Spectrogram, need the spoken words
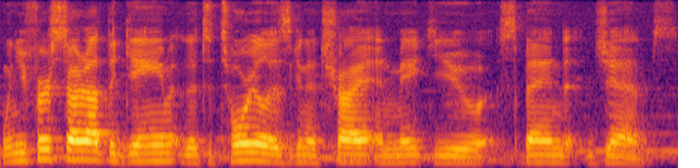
When you first start out the game, the tutorial is going to try and make you spend gems.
